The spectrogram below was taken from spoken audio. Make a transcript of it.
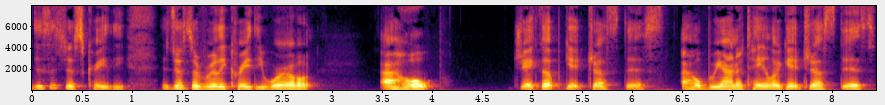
This is just crazy. It's just a really crazy world. I hope Jacob get justice. I hope Breonna Taylor get justice.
